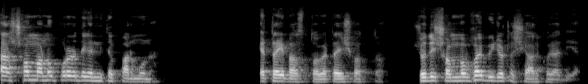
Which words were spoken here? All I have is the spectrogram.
তার সম্মান উপরের দিকে নিতে পারব না। এটাই বাস্তব, এটাই সত্য। যদি সম্ভব হয়, ভিডিওটা শেয়ার করে দিয়ে।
